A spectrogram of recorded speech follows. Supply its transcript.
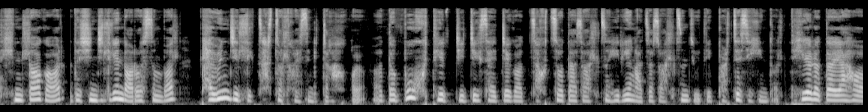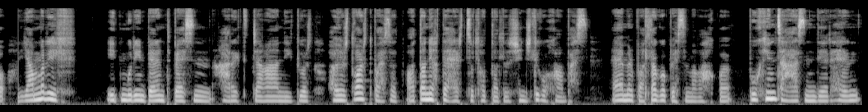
технологиор одоо шинжилгээнд оруулсан бол 50 жилийг зарцуулах байсан гэж байгаа байхгүй юу. Одоо бүх тэр жижиг сажиг цогцсуудаас олцсон хэргийн газраас олцсон зүйлийг процесс хийхэд бол тэгэхээр одоо яг ямар их эд мөрийн баримт байсан харагдаж байгаа нэгдүгээр хоёрдугаарт бас одооныхтай харьцуулахад бол шинжлэх ухаан бас амар болоогүй байсан байгаа байхгүй юу. Бүхин цагаасан дээр харин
